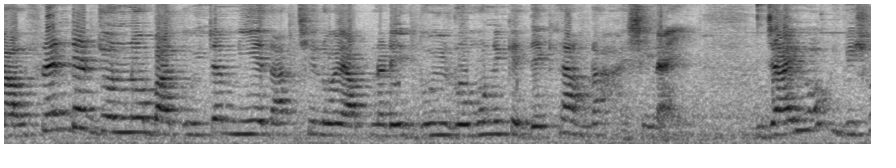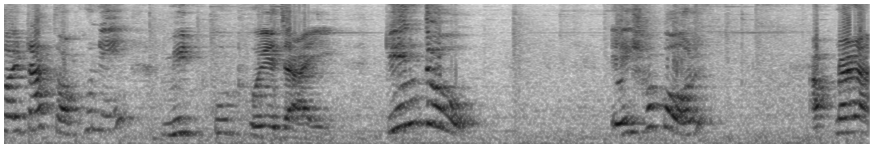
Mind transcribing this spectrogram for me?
গার্লফ্রেন্ডের জন্য বা দুইটা মেয়ে যাচ্ছিল আপনার এই দুই রমণীকে দেখে আমরা হাসি নাই। যাই হোক, বিষয়টা তখনই মিটকুট হয়ে যায়। কিন্তু এই সকল আপনারা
